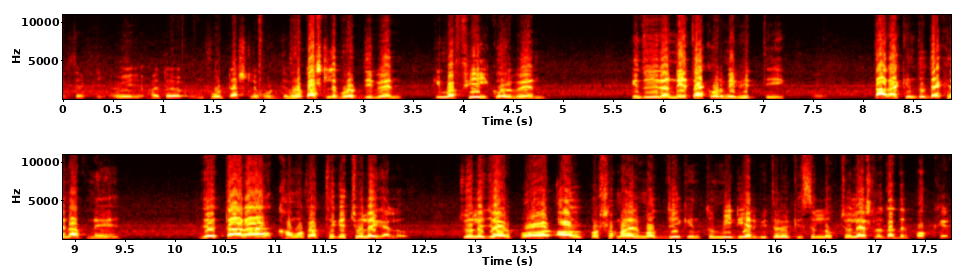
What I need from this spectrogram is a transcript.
এক্স্যাক্টলি আমি হয়তো ভোট আসলে ভোট দেবো। ভোট আসলে ভোট দিবেন কিংবা ফিল করবেন। কিন্তু যেটা নেতাকর্মী ভিত্তিক তারা কিন্তু দেখেন আপনি যে তারা ক্ষমতার থেকে চলে গেল। চলে যাওয়ার পর অল্প সময়ের মধ্যেই কিন্তু মিডিয়ার ভিতরে কিছু লোক চলে আসলো তাদের পক্ষের।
